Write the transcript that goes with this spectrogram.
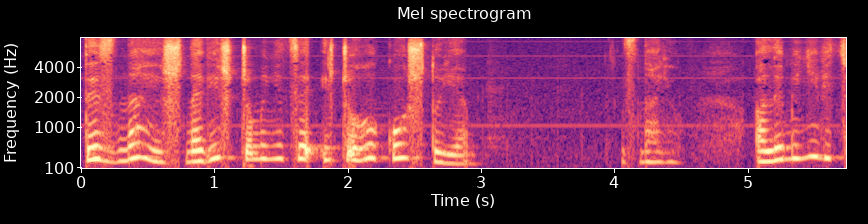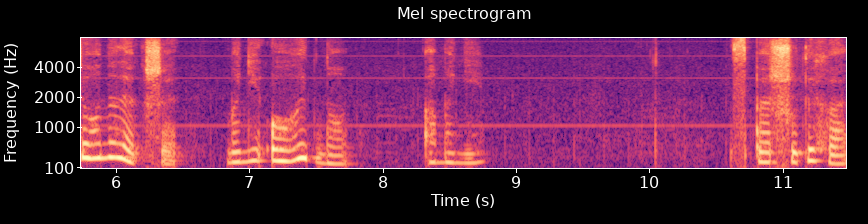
Ти знаєш, навіщо мені це і чого коштує. Знаю, але мені від цього не легше. Мені огидно, а мені. Спершу тиха,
